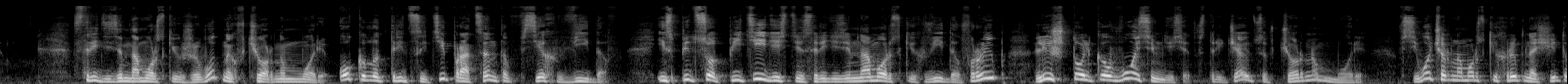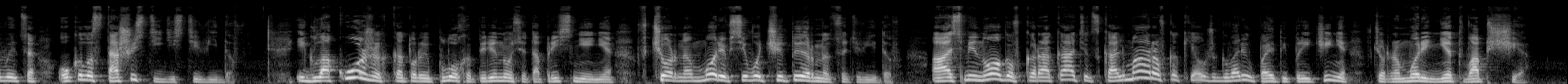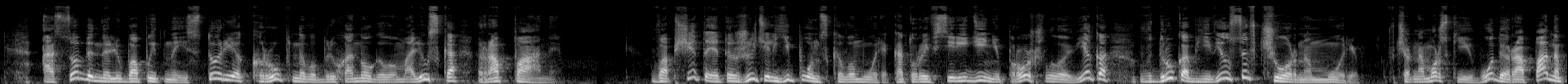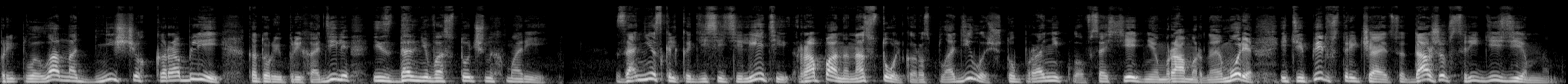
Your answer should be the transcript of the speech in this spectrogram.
Среди земноморских животных в Черном море около 30% всех видов. Из 550 средиземноморских видов рыб лишь только 80 встречаются в Черном море. Всего черноморских рыб насчитывается около 160 видов. Иглокожих, которые плохо переносят опреснение, в Черном море всего 14 видов. А осьминогов, каракатиц, кальмаров, как я уже говорил, по этой причине в Черном море нет вообще. Особенно любопытная история крупного брюхоногого моллюска рапаны – Вообще-то это житель Японского моря, который в середине прошлого века вдруг объявился в Черном море. В Черноморские воды Рапана приплыла на днищах кораблей, которые приходили из дальневосточных морей. За несколько десятилетий Рапана настолько расплодилась, что проникла в соседнее Мраморное море и теперь встречается даже в Средиземном.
